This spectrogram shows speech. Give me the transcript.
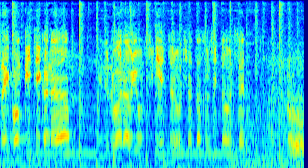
Reconquista y Canadá. En el lugar abrió un siniestro, ya está solicitado el set. Oh,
